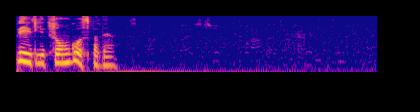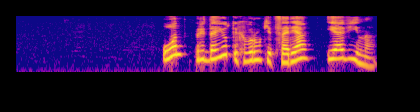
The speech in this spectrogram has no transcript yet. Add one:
перед лицом Господа. Он предает их в руки царя Иовина,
